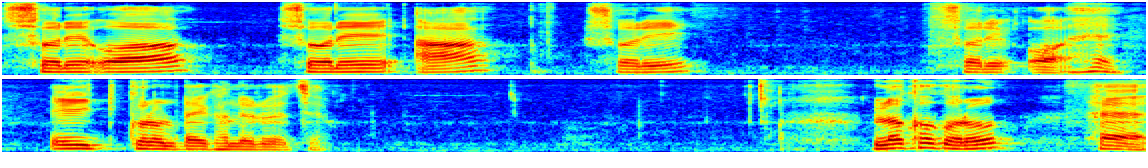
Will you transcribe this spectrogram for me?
স্বরে অ, সরে আ স্বরে সরে অ হ্যাঁ এই ক্রমটা এখানে রয়েছে। লক্ষ্য করো হ্যাঁ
